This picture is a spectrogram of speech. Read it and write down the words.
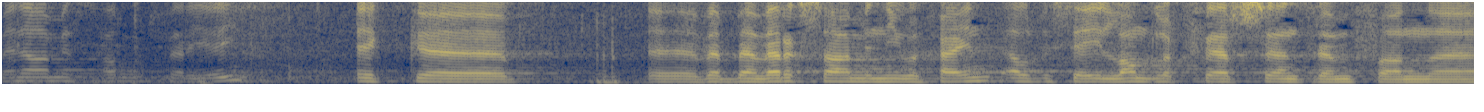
Mijn naam is Harold Ferrier. Ik eh, eh, ben werkzaam in Nieuwegein, LVC Landelijk Verscentrum van eh,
